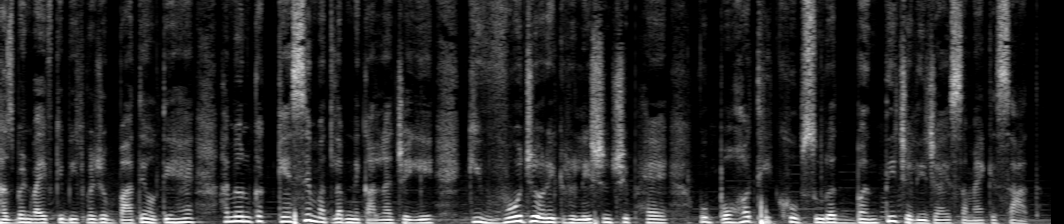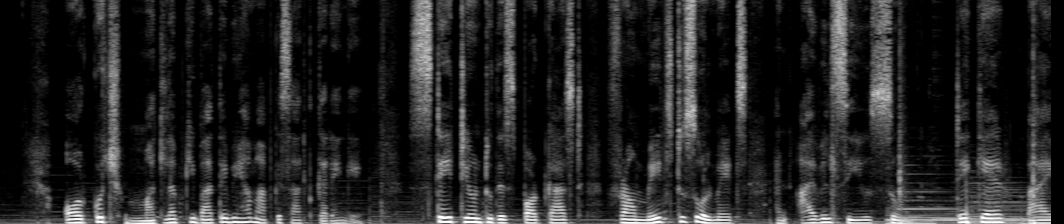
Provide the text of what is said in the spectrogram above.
हस्बैंड वाइफ के बीच में जो बातें होती हैं, हमें उनका कैसे मतलब निकालना चाहिए कि वो जो एक रिलेशनशिप है, वो बहुत ही खूबसूरत बनती चली जाए समय के साथ। और कुछ मतलब की बातें भी हम आपके साथ करेंगे। Stay tune to this podcast from mates to soulmates and I will see you soon take care bye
